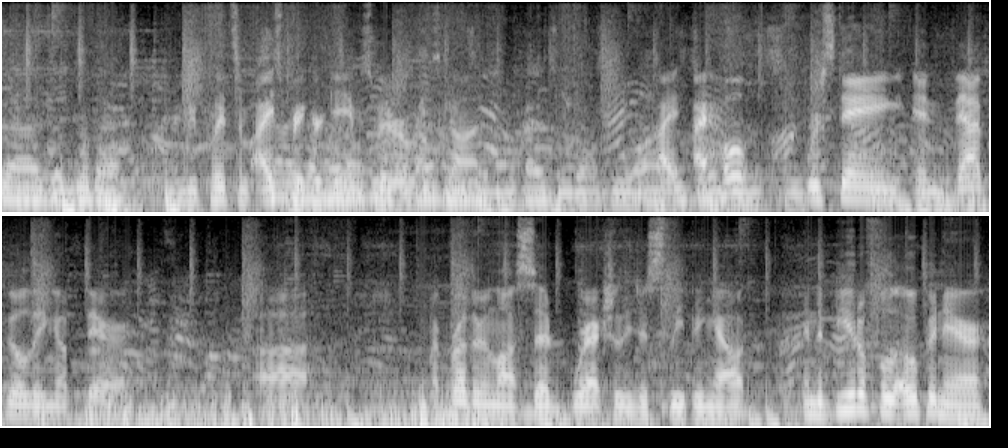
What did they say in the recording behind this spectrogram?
And we played some icebreaker games, but everybody's gone. I, I hope we're staying in that building up there. Uh, my brother-in-law said we're actually just sleeping out in the beautiful open air.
